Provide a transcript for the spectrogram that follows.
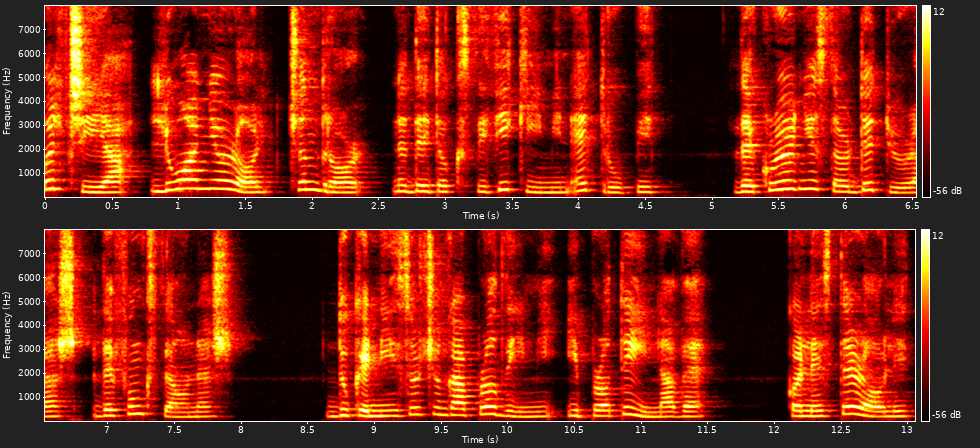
Mëlçia luan një rol qendror në detoksifikimin e trupit dhe kryen një sërë detyrash dhe funksionesh, duke nisur që nga prodhimi i proteinave, kolesterolit,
